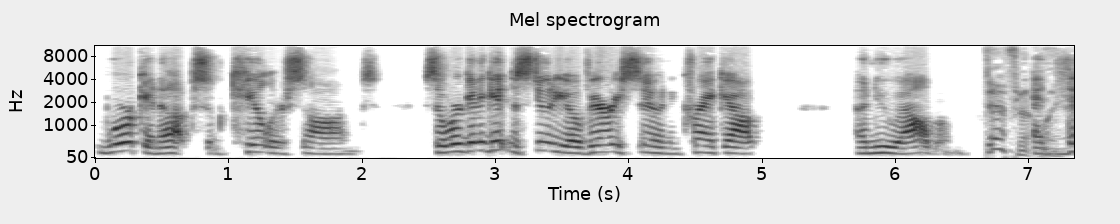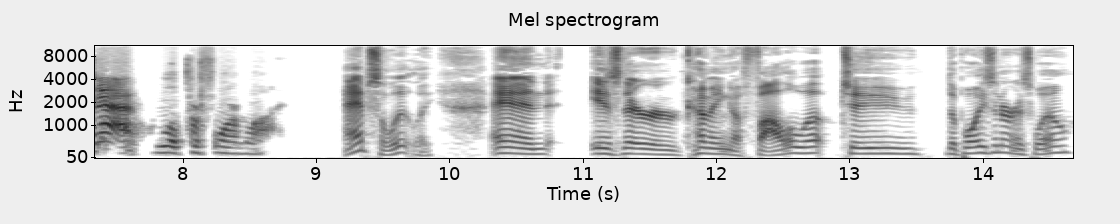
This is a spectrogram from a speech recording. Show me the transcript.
working up some killer songs. So we're going to get in the studio very soon and crank out a new album. Definitely. And that will perform live. Absolutely. And is there coming a follow up to the Poisoner as well?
